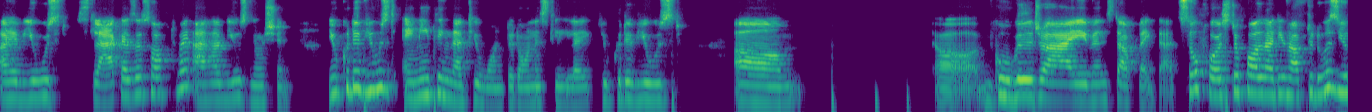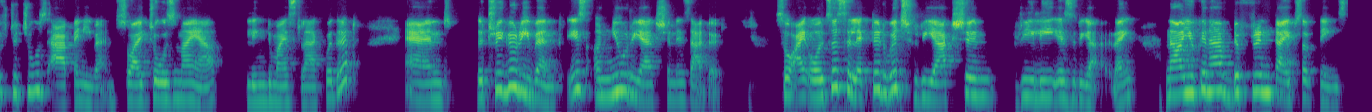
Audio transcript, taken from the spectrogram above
I have used Slack as a software. I have used Notion. You could have used anything that you wanted, honestly. Like you could have used um, uh, Google Drive and stuff like that. So first of all, that you have to do is you have to choose app and event. So I chose my app, linked my Slack with it, and the trigger event is a new reaction is added. So I also selected which reaction really is right. Now you can have different types of things.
